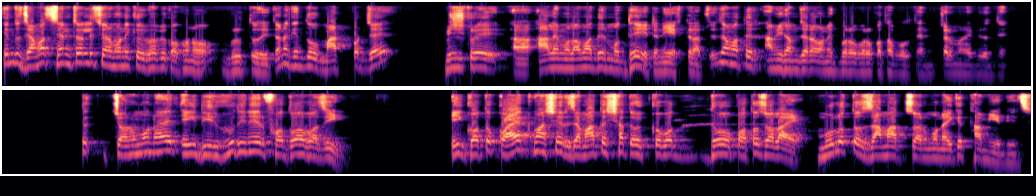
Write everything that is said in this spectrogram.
কিন্তু জামাত সেন্ট্রালি চরমনিকে ওইভাবে কখনো গুরুত্ব দিত না, কিন্তু মাঠ পর্যায়ে বিশেষ করে আলেম ওলামাদের মধ্যে এটা নিয়ে একতলাপ ছিল। জামাতের আমির হামজারা অনেক বড় বড় কথা বলতেন চরমনের বিরুদ্ধে। চরমনায়ের এই দীর্ঘদিনের ফতোয়াবাজি, এই গত কয়েক মাসের জামাতের সাথে ঐক্যবদ্ধ পথ চলায় মূলত জামাত চরমনাইকে থামিয়ে দিয়েছে।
